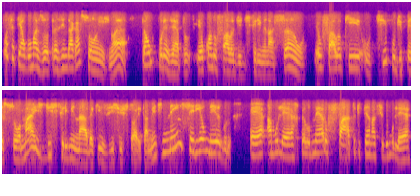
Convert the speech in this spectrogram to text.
você tem algumas outras indagações, não é? Então, por exemplo, eu quando falo de discriminação, eu falo que o tipo de pessoa mais discriminada que existe historicamente nem seria o negro, é a mulher, pelo mero fato de ter nascido mulher.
